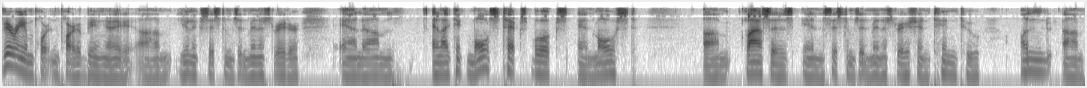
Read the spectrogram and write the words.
very important part of being a um, Unix systems administrator, and um, and I think most textbooks and most um, classes in systems administration tend to um,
